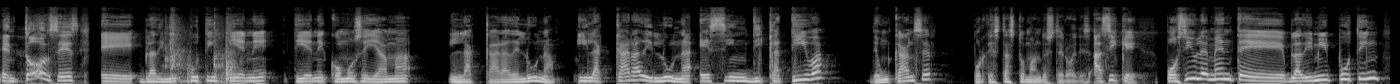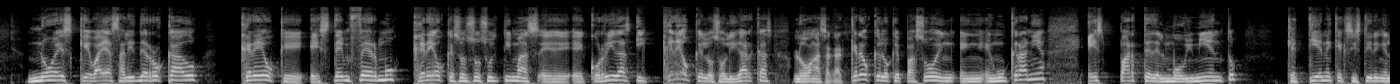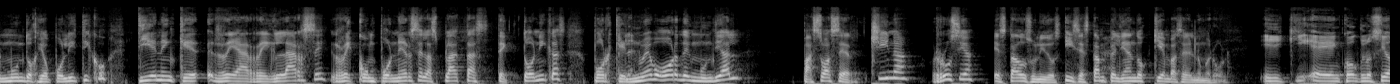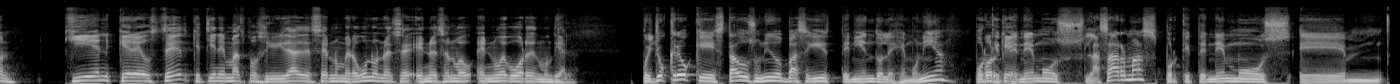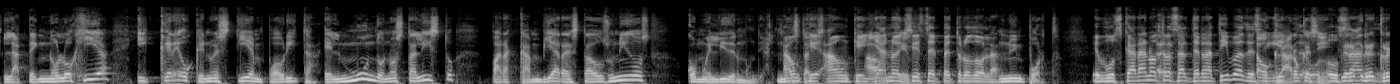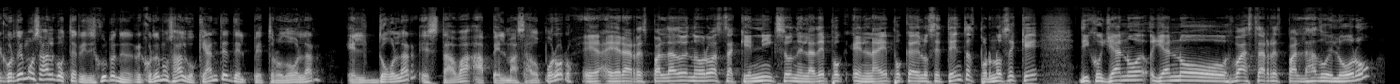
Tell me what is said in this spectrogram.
entonces, eh, Vladimir Putin tiene, tiene, ¿cómo se llama? La cara de luna. Y la cara de luna es indicativa de un cáncer porque estás tomando esteroides. Así que posiblemente Vladimir Putin no es que vaya a salir derrocado, creo que esté enfermo, creo que son sus últimas eh, eh, corridas y creo que los oligarcas lo van a sacar. Creo que lo que pasó en, Ucrania es parte del movimiento que tiene que existir en el mundo geopolítico, tienen que rearreglarse, recomponerse las placas tectónicas, porque el nuevo orden mundial pasó a ser China, Rusia, Estados Unidos, y se están peleando quién va a ser el número uno. Y eh, en conclusión, ¿quién cree usted que tiene más posibilidades de ser número uno en ese, en ese nuevo, en nuevo orden mundial? Pues yo creo que Estados Unidos va a seguir teniendo la hegemonía. Porque tenemos las armas, porque tenemos eh, la tecnología y creo que no es tiempo ahorita. El mundo no está listo para cambiar a Estados Unidos como el líder mundial. No aunque, aunque ya no existe el petrodólar. No importa. Eh, Buscarán otras alternativas de Oh, seguir claro que sí. usando- Re- re- recordemos algo, Terry, disculpen, recordemos algo, que antes del petrodólar, el dólar estaba apelmazado por oro. Era, era respaldado en oro hasta que Nixon en la, época, en la época de los 70 por no sé qué, dijo ya no, ya no va a estar respaldado el oro,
